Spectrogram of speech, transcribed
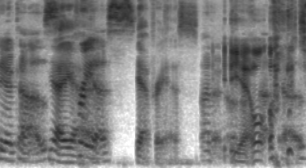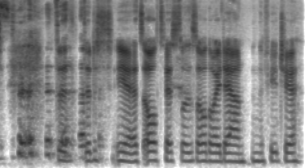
billionaire cars. Yeah, yeah. Prius. Yeah, Prius. I don't know. Yeah, all- The, the, yeah, it's all Teslas all the way down in the future.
